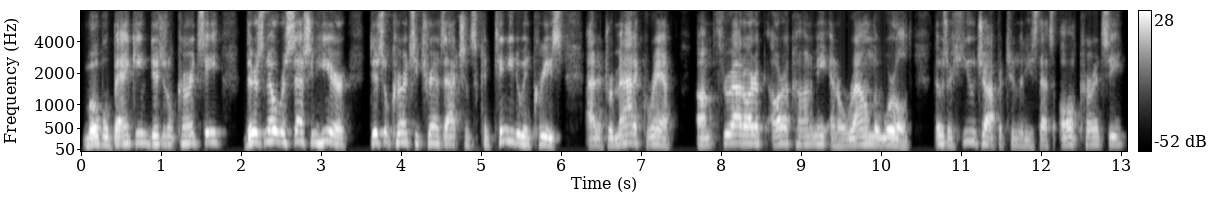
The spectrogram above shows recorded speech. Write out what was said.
Mobile banking, digital currency, there's no recession here. Digital currency transactions continue to increase at a dramatic ramp um, throughout our, our economy and around the world. Those are huge opportunities. That's all currency.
